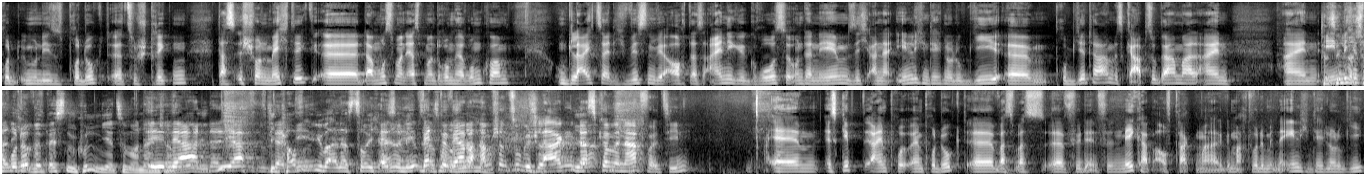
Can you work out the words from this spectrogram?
um dieses Produkt äh, zu stricken. Das ist schon mächtig. Da muss man erstmal drum herumkommen. Und gleichzeitig wissen wir auch, dass einige große Unternehmen sich an einer ähnlichen Technologie ähm, probiert haben. Es gab sogar mal ein ein das ähnliches sind Produkt. eure besten Kunden jetzt im Online-Shop. Ja, die, ja, die kaufen die, überall das Zeug ein und nehmen Wettbewerber haben schon zugeschlagen, ja. das können wir nachvollziehen. Ähm, es gibt ein, Pro, ein Produkt, äh, was, was äh, für den, für den Make-up-Auftrag mal gemacht wurde mit einer ähnlichen Technologie.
